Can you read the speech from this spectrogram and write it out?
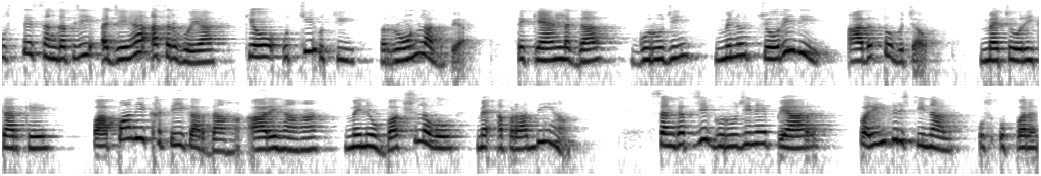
ਉਸ ਤੇ ਸੰਗਤ ਜੀ ਅਜਿਹਾ ਅਸਰ ਹੋਇਆ ਕਿ ਉਹ ਉੱਚੀ ਉੱਚੀ ਰੋਣ ਲੱਗ ਪਿਆ ਤੇ ਕਹਿਣ ਲੱਗਾ, ਗੁਰੂ ਜੀ, ਮੈਨੂੰ ਚੋਰੀ ਦੀ ਆਦਤ ਤੋਂ ਬਚਾਓ। ਮੈਂ ਚੋਰੀ ਕਰਕੇ ਪਾਪਾਂ ਦੀ ਖੱਟੀ ਕਰਦਾ ਹਾਂ, ਆ ਰਿਹਾ ਹਾਂ, ਮੈਨੂੰ ਬਖਸ਼ ਲਵੋ, ਮੈਂ ਅਪਰਾਧੀ ਹਾਂ। ਸੰਗਤ ਜੀ, ਗੁਰੂ ਜੀ ਨੇ ਪਿਆਰ ਭਰੀ ਦ੍ਰਿਸ਼ਟੀ ਨਾਲ ਉਸ ਉੱਪਰ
